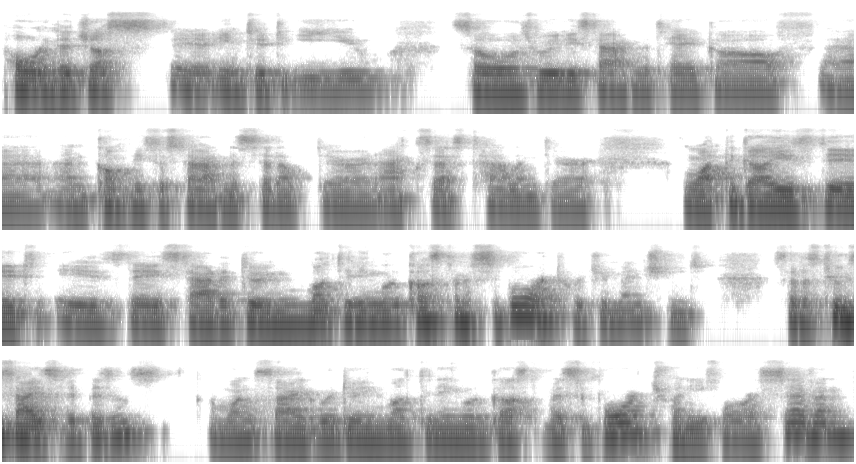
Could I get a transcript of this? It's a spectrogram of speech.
Poland had just uh, entered the EU, so it was really starting to take off, uh, and companies are starting to set up there and access talent there. And what the guys did is they started doing multilingual customer support, which you mentioned. So there's two sides to the business. On one side, we're doing multilingual customer support 24 7.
